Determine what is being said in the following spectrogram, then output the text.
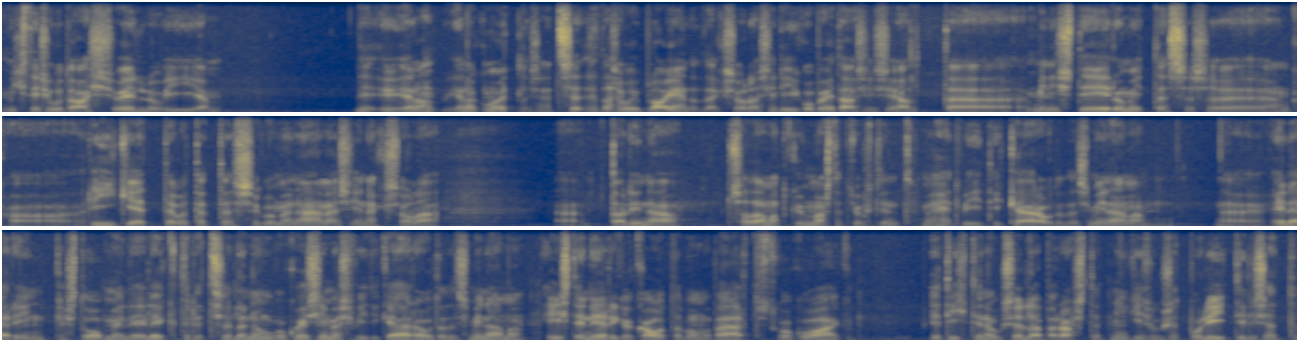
miks te ei suuda asju ellu viia. ja noh, ja nagu ma ütlesin, et seda see võib laiendada, eks ole, see liigub edasi sealt äh, ministeeriumitesse, see on ka riigiettevõtetesse, kui me näeme siin, eks ole, äh, Tallinna Sadamat kümme aastat juhtinud mehed viidi käeraudades minema, Elering, kes toob meile elektrit, selle nõukogu esimees viidi käeraudades minema, Eesti Energia kaotab oma väärtust kogu aeg ja tihti nagu sellepärast, et mingisugused poliitilised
